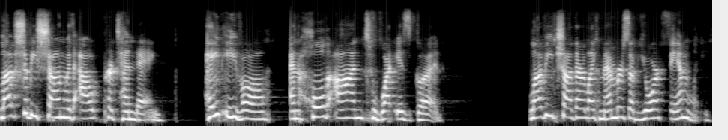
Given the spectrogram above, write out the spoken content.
Love should be shown without pretending. Hate evil and hold on to what is good. Love each other like members of your family.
